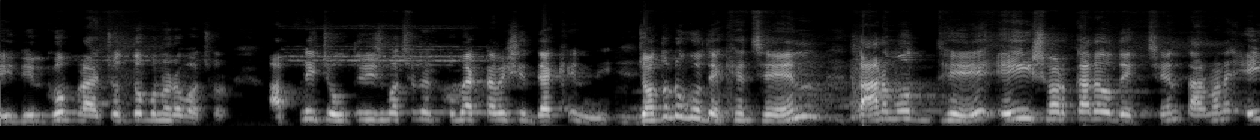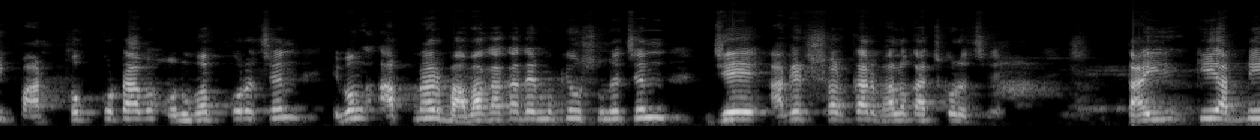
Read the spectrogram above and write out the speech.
এই দীর্ঘ প্রায় চোদ্দ পনেরো বছর। আপনি চৌত্রিশ বছরের খুব একটা বেশি দেখেননি। যতটুকু দেখেছেন তার মধ্যে এই সরকারেও দেখছেন তার মানে এই পার্থক্যটা অনুভব করেছেন এবং আপনার বাবা কাকাদের মুখেও শুনেছেন যে আগের সরকার ভালো কাজ করেছে। তাই কি আপনি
